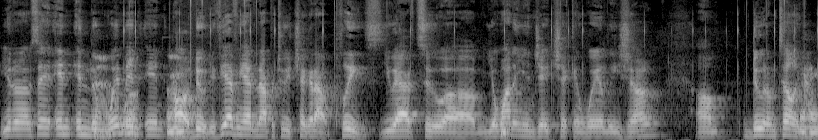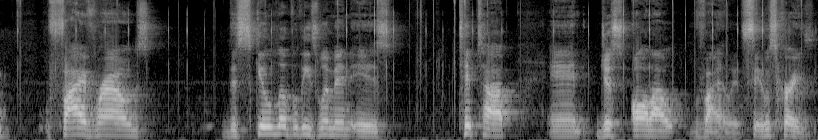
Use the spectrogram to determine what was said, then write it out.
You know what I'm saying? And, and the women in oh, dude, if you haven't had an opportunity to check it out, please. You have to um, Joanna Jędrzejczyk and Weili Zhang. Um, dude, I'm telling you, five rounds. The skill level of these women is tip top and just all out violence. It was crazy.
